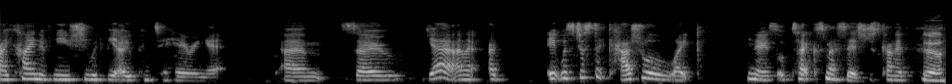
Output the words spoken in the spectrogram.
I kind of knew she would be open to hearing it. Um, so yeah, and I, I, it was just a casual like you know sort of text message, just kind of Yeah.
